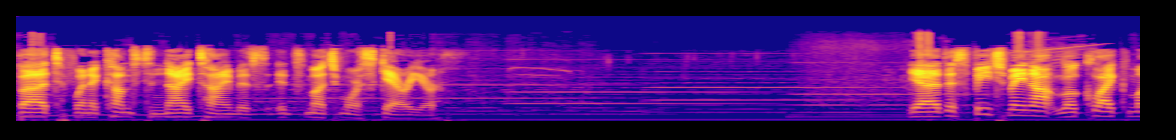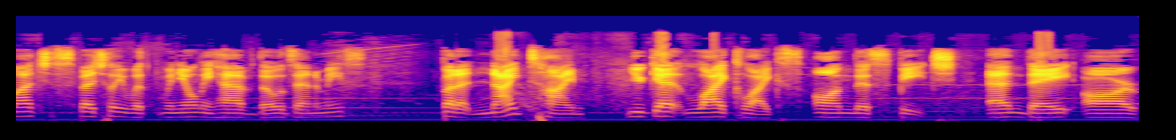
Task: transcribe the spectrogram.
but when it comes to nighttime, it's, it's much more scarier. Yeah, this beach may not look like much, especially with when you only have those enemies. But at nighttime, you get like likes on this beach, and they are,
